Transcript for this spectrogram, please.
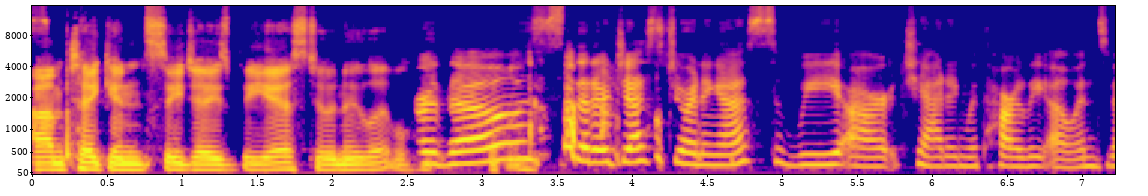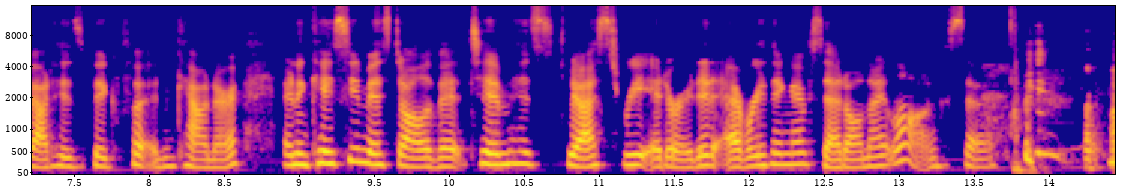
I'm taking CJ's BS to a new level. For those that are just joining us, we are chatting with Harley Owens about his Bigfoot encounter. And in case you missed all of it, Tim has just reiterated everything I've said all night long. So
